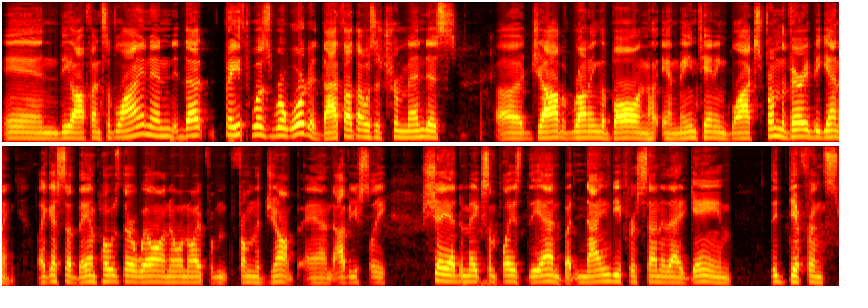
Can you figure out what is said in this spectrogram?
in the offensive line, and that faith was rewarded. I thought that was a tremendous uh, job of running the ball and, and maintaining blocks from the very beginning. Like I said, they imposed their will on Illinois from from the jump, and obviously Shea had to make some plays at the end. But ninety percent of that game, the difference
